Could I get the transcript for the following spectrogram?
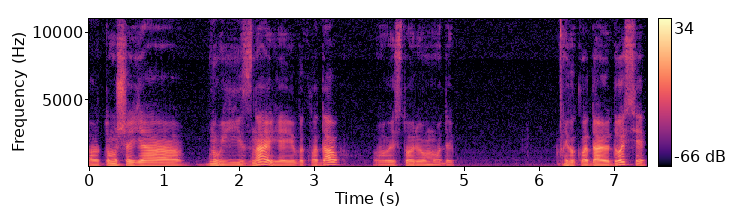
е, тому що я ну, її знаю, я її викладав, е, історію моди, і викладаю досі.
